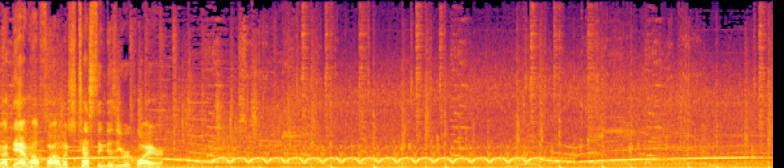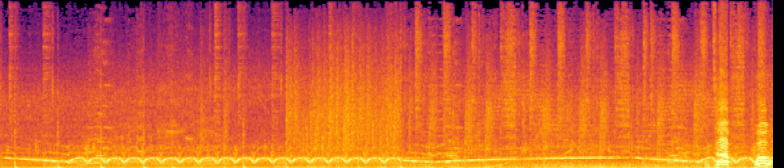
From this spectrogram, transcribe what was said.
God damn, how far how much testing does he require? What's up? Whoa!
